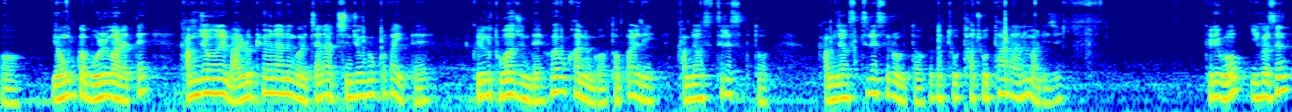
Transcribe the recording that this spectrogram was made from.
어, 영국가 뭘 말했대? 감정을 말로 표현하는 거 있잖아. 진정 효과가 있대. 그리고 도와준대. 회복하는 거 더 빨리 감정 스트레스부터 감정 스트레스로부터 그러니까 도- 다 좋다라는 말이지. 그리고 이것은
